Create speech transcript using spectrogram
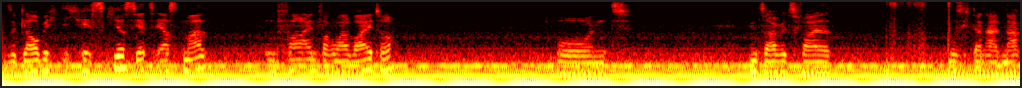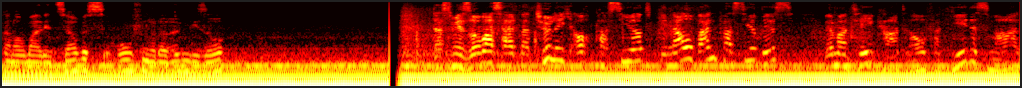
Also glaube ich, ich riskiere es jetzt erstmal und fahre einfach mal weiter. Und im Zweifelsfall muss ich dann halt nachher nochmal den Service rufen oder irgendwie so. Dass mir sowas halt natürlich auch passiert, genau wann passiert ist, wenn man TK drauf hat. Jedes Mal.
